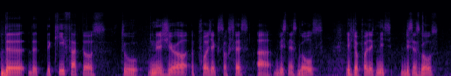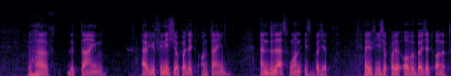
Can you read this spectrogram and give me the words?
the, the, the key factors to measure a project success are business goals. If your project meets business goals, you have the time, have you finished your project on time? And the last one is budget. Have you finished your project over budget or not?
